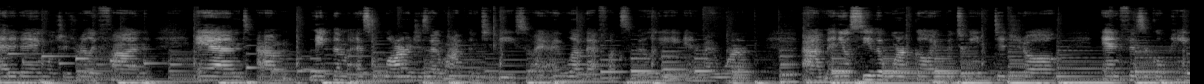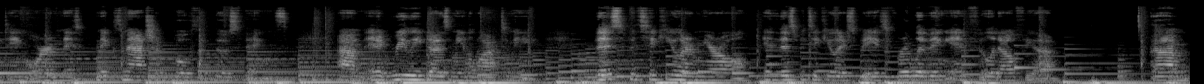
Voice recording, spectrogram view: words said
editing, which is really fun, and um, make them as large as I want them to be. So I, I love that flexibility in my work. Um, and you'll see the work going between digital and physical painting or a mix, mix mash of both of those things. Um, and it really does mean a lot to me. This particular mural in this particular space, we're living in Philadelphia. Um,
